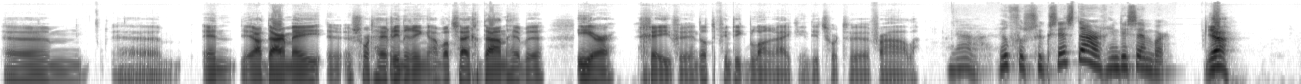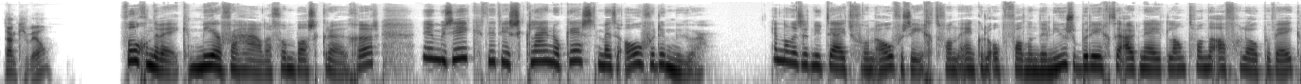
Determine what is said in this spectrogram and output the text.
Ehm, ehm, en ja, daarmee een soort herinnering aan wat zij gedaan hebben eer geven. En dat vind ik belangrijk in dit soort eh, verhalen. Ja, heel veel succes daar in december. Ja, dankjewel. Volgende week meer verhalen van Bas Kreuger. Nu muziek, dit is Klein Orkest met Over de Muur. En dan is het nu tijd voor een overzicht van enkele opvallende nieuwsberichten uit Nederland van de afgelopen week.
